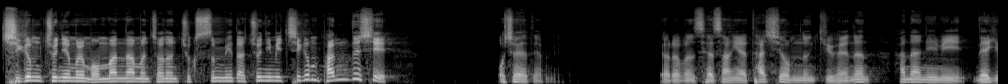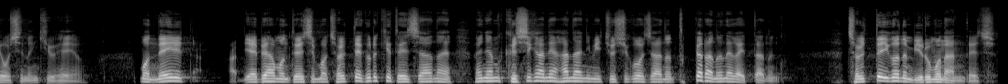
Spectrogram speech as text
지금 주님을 못 만나면 저는 죽습니다. 주님이 지금 반드시 오셔야 됩니다. 여러분 세상에 다시 없는 기회는 하나님이 내게 오시는 기회예요. 뭐 내일 예배하면 되지 뭐 절대 그렇게 되지 않아요. 왜냐하면 그 시간에 하나님이 주시고자 하는 특별한 은혜가 있다는 거. 절대 이거는 미루면 안 되죠.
